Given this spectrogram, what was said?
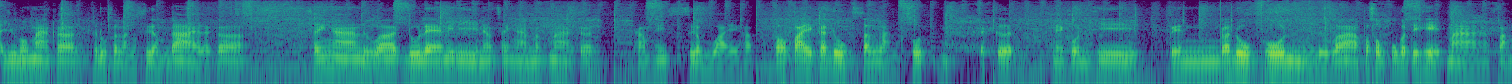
อายุมากๆ ก็กระดูกสันหลังเสื่อมได้ แล้วก็ใช้งานหรือว่าดูแลไม่ดีนะครับใช้งานมาก ๆ ก็ ทำให้เสื่อมวัยครับ ต่อไปกระดูกสันหลังซุดจะเกิดในคนที่เป็นกระดูกพรุนหรือว่าประสบอุบัติเหตุมานะครับฝั่ง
